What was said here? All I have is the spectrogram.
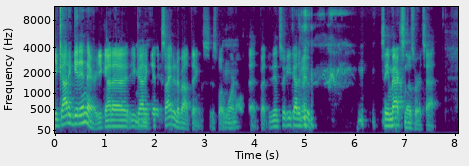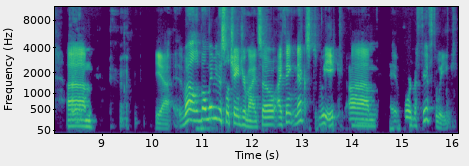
you got to get in there. You gotta you gotta mm-hmm. get excited about things. Is what mm-hmm. Warren Ellis said. But it's what you got to do. See, Max knows where it's at. Um, yeah. Well, well, maybe this will change your mind. So I think next week, um, for the fifth week,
